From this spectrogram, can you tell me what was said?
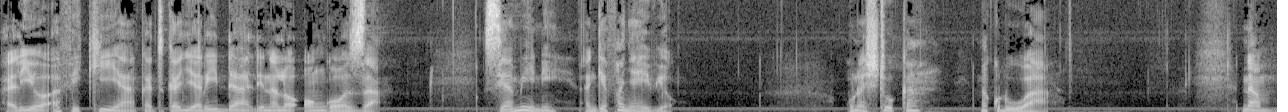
aliyoafikia katika jarida linaloongoza. Siamini angefanya hivyo. Unashtuka na kuduaa nam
